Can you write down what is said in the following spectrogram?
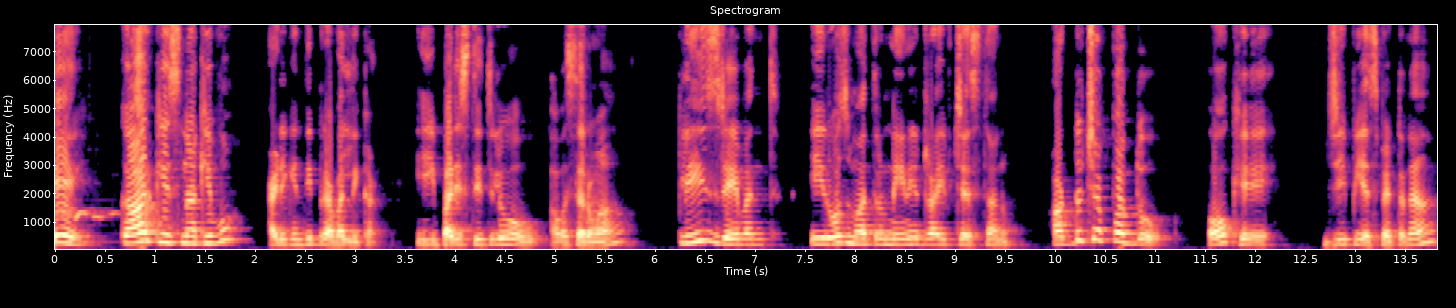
ఏ కార్ కీస్ నాకివ్వు? అడిగింది ప్రవల్లిక. ఈ పరిస్థితిలో అవసరమా? ప్లీజ్ రేవంత్ ఈరోజు మాత్రం నేనే డ్రైవ్ చేస్తాను. అడ్డు చెప్పొద్దు. ఓకే. జీపీఎస్ పెట్టనా?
